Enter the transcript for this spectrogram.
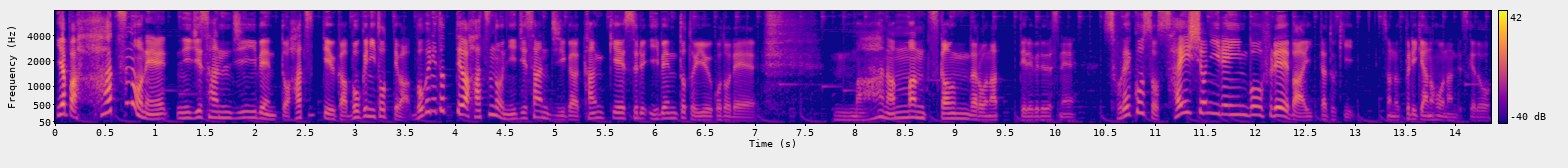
やっぱ初のね2時3時イベント初っていうか僕にとっては。僕にとっては初の2時3時が関係するイベントということでまあ何万使うんだろうなってレベルですね。それこそ最初にレインボーフレーバー行った時そのプリキュアの方なんですけど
